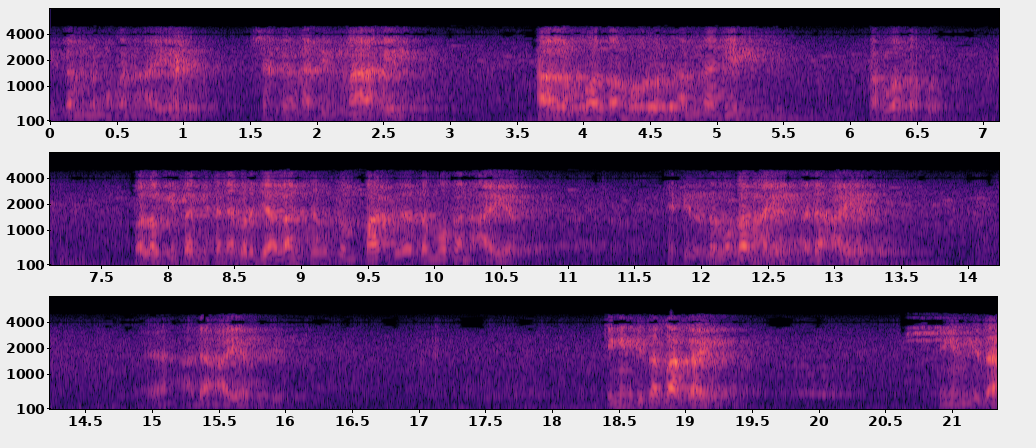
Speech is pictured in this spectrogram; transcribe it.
kita menemukan air syakana fil ma'in hal huwa tahurun am najis fahuwa tahur kalau kita misalnya berjalan di satu tempat kita temukan air ya kita temukan air ada air ya ada air di ingin kita pakai ingin kita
